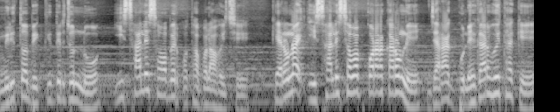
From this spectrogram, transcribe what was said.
মৃত ব্যক্তিদের জন্য ইসালে স্বভাবের কথা বলা হয়েছে। কেননা ইসালে স্বভাব করার কারণে যারা গুনেগার হয়ে থাকে,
